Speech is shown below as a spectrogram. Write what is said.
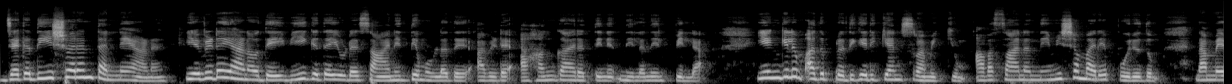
ജഗദീശ്വരൻ തന്നെയാണ്. എവിടെയാണോ ദൈവീകതയുടെ സാന്നിധ്യമുള്ളത് അവിടെ അഹങ്കാരത്തിന് നിലനിൽപ്പില്ല. എങ്കിലും അത് പ്രതികരിക്കാൻ ശ്രമിക്കും. അവസാന നിമിഷം വരെ പൊരുതും. നമ്മെ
